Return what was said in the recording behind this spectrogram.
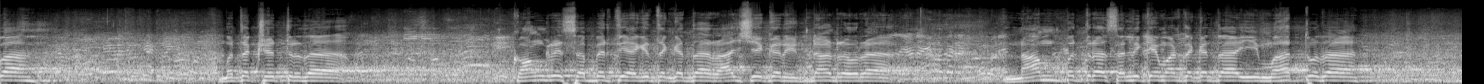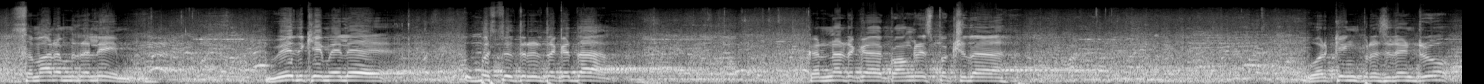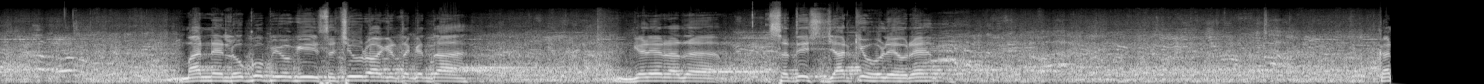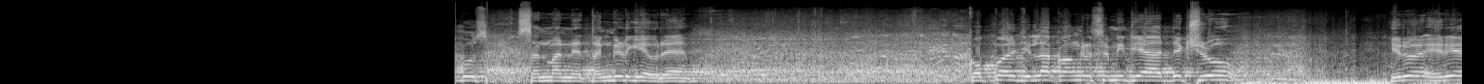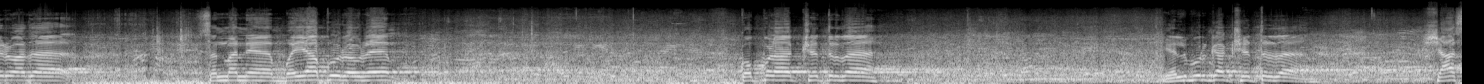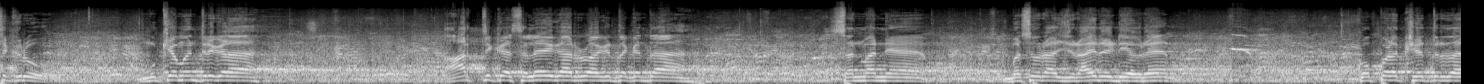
ಲೋಕಸಭಾ ಮತಕ್ಷೇತ್ರದ ಕಾಂಗ್ರೆಸ್ ಅಭ್ಯರ್ಥಿಯಾಗಿರ್ತಕ್ಕಂಥ ರಾಜಶೇಖರ್ ಹಿಟ್ನಾಳ್ರವರ ನಾಮಪತ್ರ ಸಲ್ಲಿಕೆ ಮಾಡ್ತಕ್ಕಂಥ ಈ ಮಹತ್ವದ ಸಮಾರಂಭದಲ್ಲಿ ವೇದಿಕೆ ಮೇಲೆ ಉಪಸ್ಥಿತರಿರ್ತಕ್ಕಂಥ ಕರ್ನಾಟಕ ಕಾಂಗ್ರೆಸ್ ಪಕ್ಷದ ವರ್ಕಿಂಗ್ ಪ್ರೆಸಿಡೆಂಟರು ಮಾನ್ಯ ಲೋಕೋಪಯೋಗಿ ಸಚಿವರು ಆಗಿರ್ತಕ್ಕಂಥ ಗೆಳೆಯರಾದ ಸತೀಶ್ ಜಾರಕಿಹೊಳಿ ಅವರೇ, ಹಾಗೂ ಸನ್ಮಾನ್ಯ ತಂಗಡಿಗೆ ಅವರೇ, ಕೊಪ್ಪಳ ಜಿಲ್ಲಾ ಕಾಂಗ್ರೆಸ್ ಸಮಿತಿಯ ಅಧ್ಯಕ್ಷರು ಹಿರು ಹಿರಿಯರು ಆದ ಸನ್ಮಾನ್ಯ ಬಯ್ಯಾಪುರ್ ಅವರೇ, ಕೊಪ್ಪಳ ಕ್ಷೇತ್ರದ, ಯಲಬುರ್ಗಾ ಕ್ಷೇತ್ರದ ಶಾಸಕರು, ಮುಖ್ಯಮಂತ್ರಿಗಳ ಆರ್ಥಿಕ ಸಲಹೆಗಾರರು ಆಗಿರ್ತಕ್ಕಂಥ ಸನ್ಮಾನ್ಯ ಬಸವರಾಜ ರಾಯರೆಡ್ಡಿ ಅವರೇ, ಕೊಪ್ಪಳ ಕ್ಷೇತ್ರದ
